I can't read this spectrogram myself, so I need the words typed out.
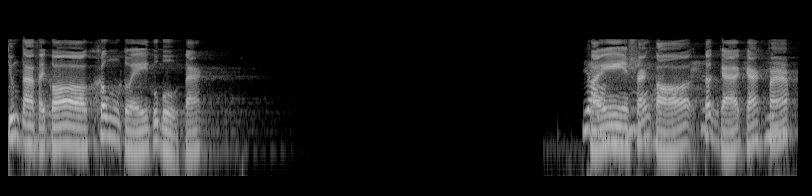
chúng ta phải có không tuệ của bồ tát. Phải sáng tỏ tất cả các pháp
